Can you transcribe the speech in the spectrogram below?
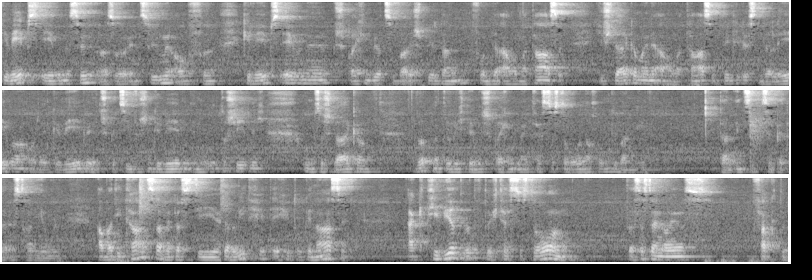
Gewebsebene sind, also Enzyme auf äh, Gewebsebene, sprechen wir zum Beispiel dann von der Aromatase. Je stärker meine Aromatase entwickelt ist in der Leber oder im Gewebe, in spezifischen Geweben, immer unterschiedlich, umso stärker wird natürlich dementsprechend mein Testosteron auch umgewandelt, dann in 17-Beta-Östradiol. Aber die Tatsache, dass die Steroiddehydrogenase aktiviert wird durch Testosteron, das ist ein neues Faktum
